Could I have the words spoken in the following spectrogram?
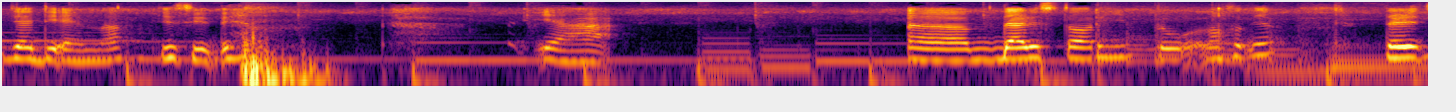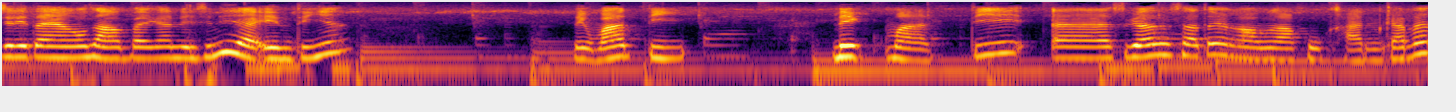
jadi enak di sini. Ya um, dari story itu. Maksudnya dari cerita yang aku sampaikan di sini ya intinya nikmati. Nikmati uh, segala sesuatu yang kamu lakukan. Karena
